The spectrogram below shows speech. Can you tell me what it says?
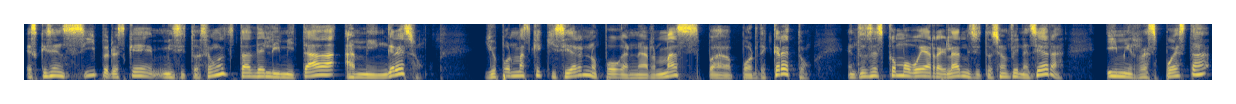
es que dicen, sí, pero es que mi situación está delimitada a mi ingreso. Yo por más que quisiera no puedo ganar más por decreto. Entonces, ¿cómo voy a arreglar mi situación financiera? Y mi respuesta,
